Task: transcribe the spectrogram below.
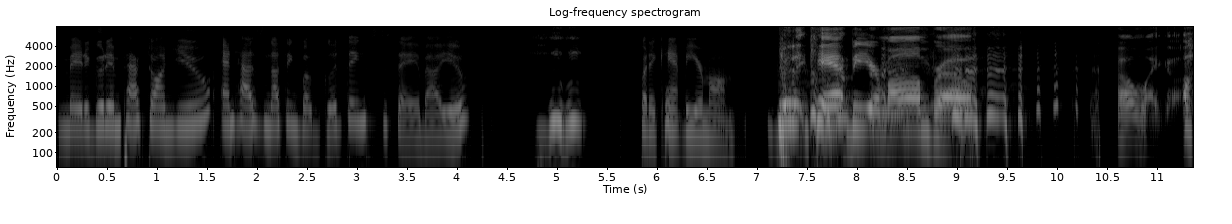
made a good impact on you and has nothing but good things to say about you. But it can't be your mom. but it can't be your mom, bro. Oh my god.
